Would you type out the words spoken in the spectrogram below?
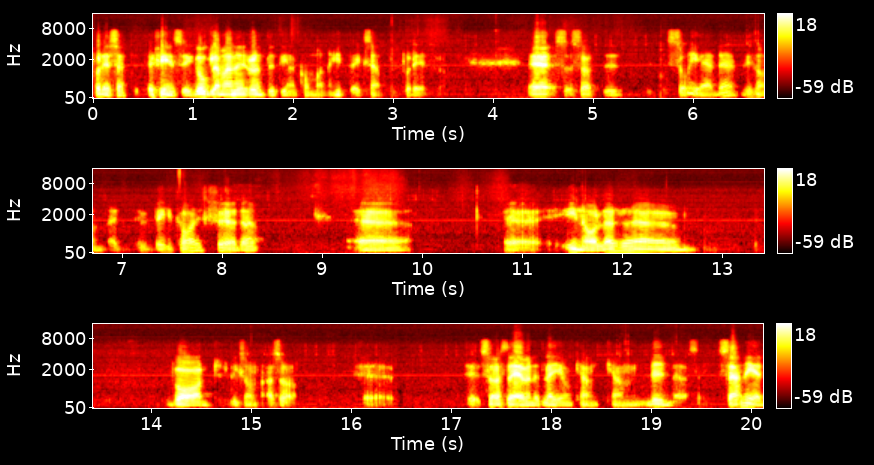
På det sättet. Det finns, googlar man runt lite grann kommer man hitta exempel på det. Så, så, att, så är det. Liksom. Vegetarisk föda eh, eh, innehåller eh, vad, liksom, alltså, eh, så att även ett lejon kan, kan livnära sig. Sen är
